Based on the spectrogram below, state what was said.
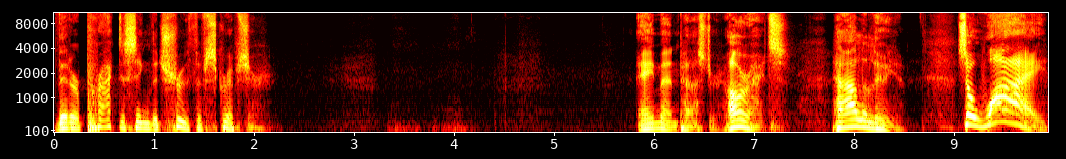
that are practicing the truth of Scripture. Amen, Pastor. All right. Hallelujah. So, why?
